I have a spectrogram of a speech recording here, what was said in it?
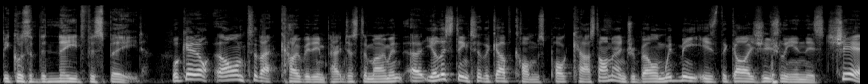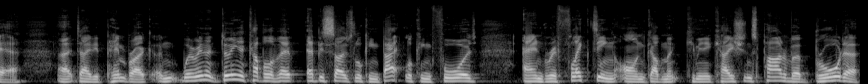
because of the need for speed. We'll get on to that COVID impact just a moment. Uh, you're listening to the GovComms podcast. I'm Andrew Bell, and with me is the guys usually in this chair, uh, David Pembroke. And we're in a, doing a couple of episodes looking back, looking forward, and reflecting on government communications, part of a broader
